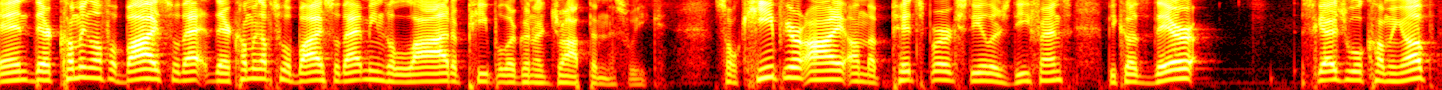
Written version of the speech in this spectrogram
And they're coming off a bye, so that they're coming up to a bye, so that means a lot of people are going to drop them this week. So keep your eye on the Pittsburgh Steelers defense because their schedule coming up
